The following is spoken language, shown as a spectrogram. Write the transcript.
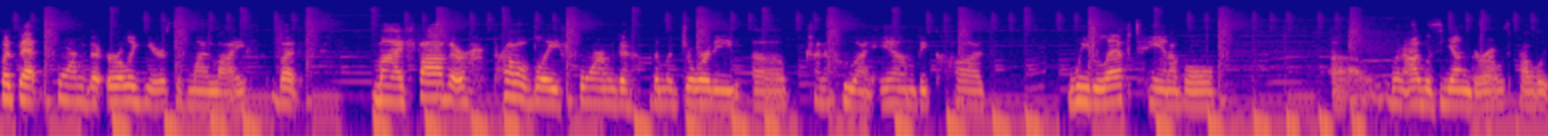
But that formed the early years of my life. But my father probably formed the majority of kind of who I am because we left Hannibal uh, when I was younger. I was probably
